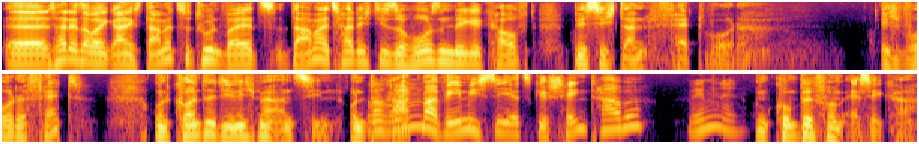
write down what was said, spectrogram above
äh, das hat jetzt aber gar nichts damit zu tun, weil jetzt damals hatte ich diese Hosen mir gekauft, bis ich dann fett wurde. Ich wurde fett und konnte die nicht mehr anziehen. Und gerade mal, wem ich sie jetzt geschenkt habe, Wem denn? Ein Kumpel vom SEK.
